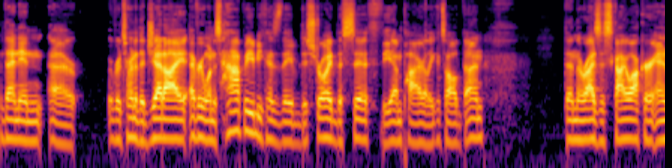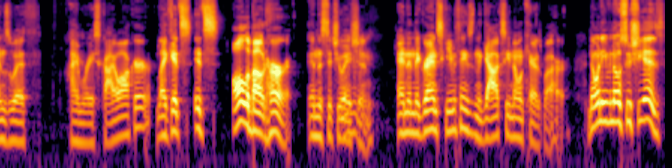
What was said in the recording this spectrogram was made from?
Then in uh, Return of the Jedi, everyone is happy because they've destroyed the Sith, the Empire, like it's all done. Then the Rise of Skywalker ends with I'm Rey Skywalker. Like it's it's all about her in the situation. Mm-hmm. And in the grand scheme of things in the galaxy, no one cares about her. No one even knows who she is.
